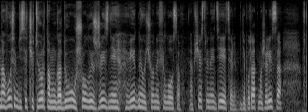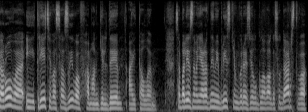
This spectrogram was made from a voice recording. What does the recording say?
на 84-м году ушел из жизни видный ученый-философ, общественный деятель, депутат Мажилиса второго и третьего созывов Амангильде Айтале. Соболезнования родным и близким выразил глава государства.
